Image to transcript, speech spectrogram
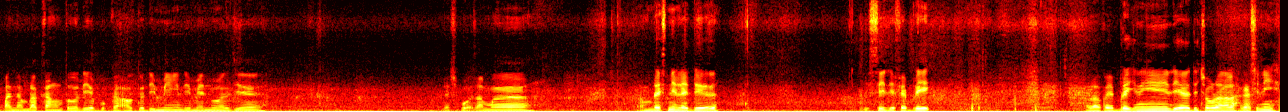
pandang belakang tu dia bukan auto dimming dia manual je. Dashboard sama. Armrest ni leather. Dia dia fabric. Kalau fabric ni dia ada corak lah kat sini.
